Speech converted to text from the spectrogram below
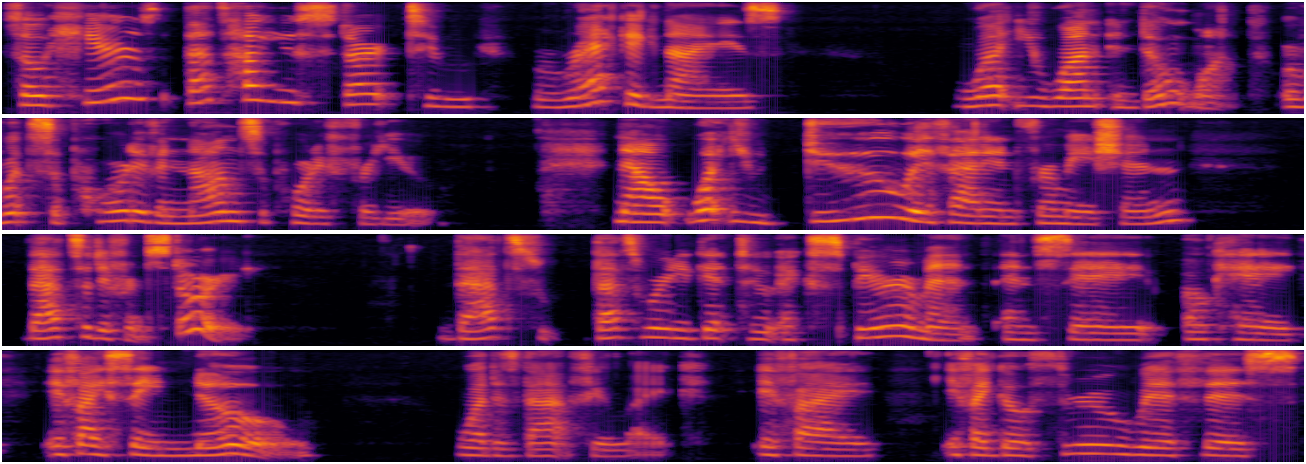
So here's that's how you start to recognize what you want and don't want, or what's supportive and non supportive for you. Now, what you do with that information, that's a different story. That's that's where you get to experiment and say, okay, if I say no, what does that feel like? If I if I go through with this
